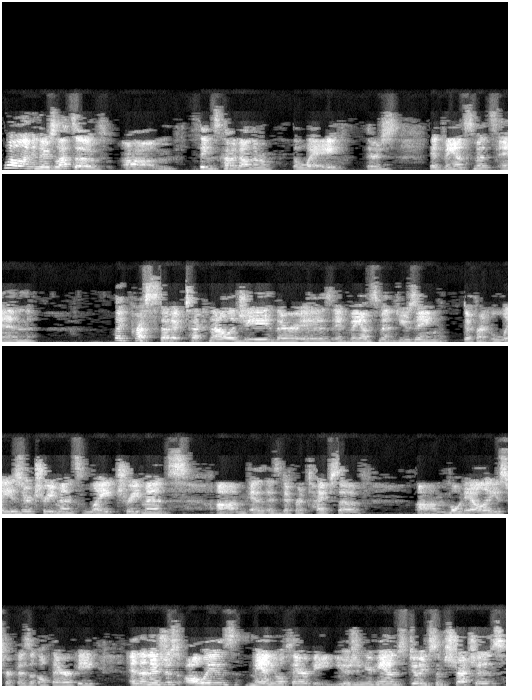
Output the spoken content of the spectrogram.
Well, I mean, there's lots of um, things coming down the, the way. There's advancements in like prosthetic technology. There is advancement using different laser treatments, light treatments, um, as, as different types of um, modalities for physical therapy. And then there's just always manual therapy, using your hands, doing some stretches,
